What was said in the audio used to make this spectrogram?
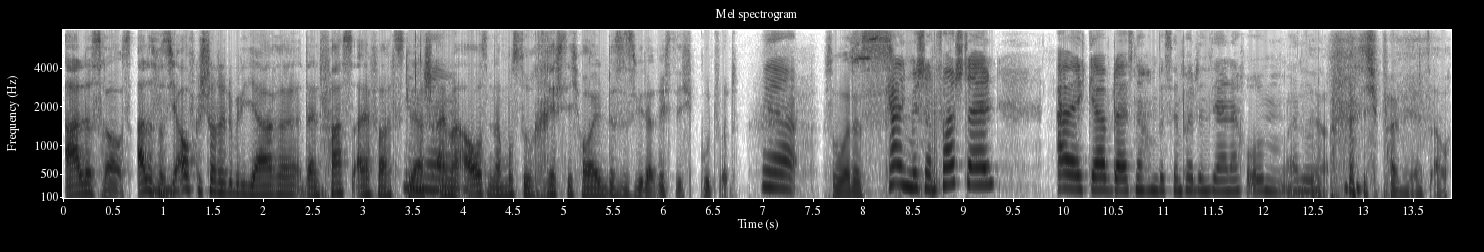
alles raus. Alles, was sich aufgestaut hat über die Jahre, dein Fass einfach, das löscht Ja. einmal aus und dann musst du richtig heulen, bis es wieder richtig gut wird. ja, So, das. kann ich mir schon vorstellen, aber ich glaube, da ist noch ein bisschen Potenzial nach oben. Also, Ja, ich bei mir jetzt auch.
